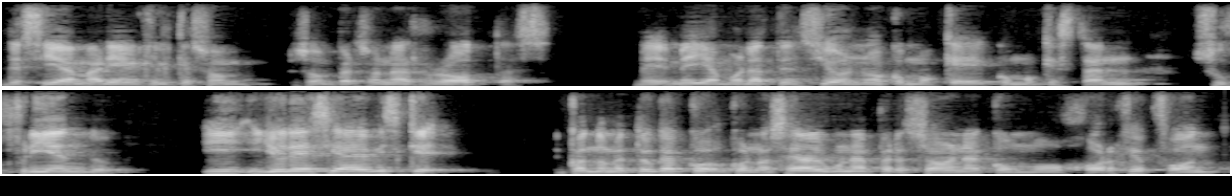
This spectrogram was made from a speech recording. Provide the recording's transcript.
decía María Ángel que son, son personas rotas. Me, llamó la atención, ¿no? Como que, como que están sufriendo. Y, y yo le decía a Evis que cuando me toca conocer a alguna persona como Jorge Font,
